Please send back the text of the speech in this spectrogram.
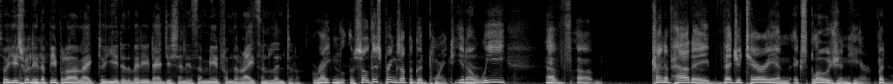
So usually Mm-hmm. the people are like to eat the very digestion is uh, made from the rice and lentil. Right. And so this brings up a good point. You know, we have uh, kind of had a vegetarian explosion here, but Yeah.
